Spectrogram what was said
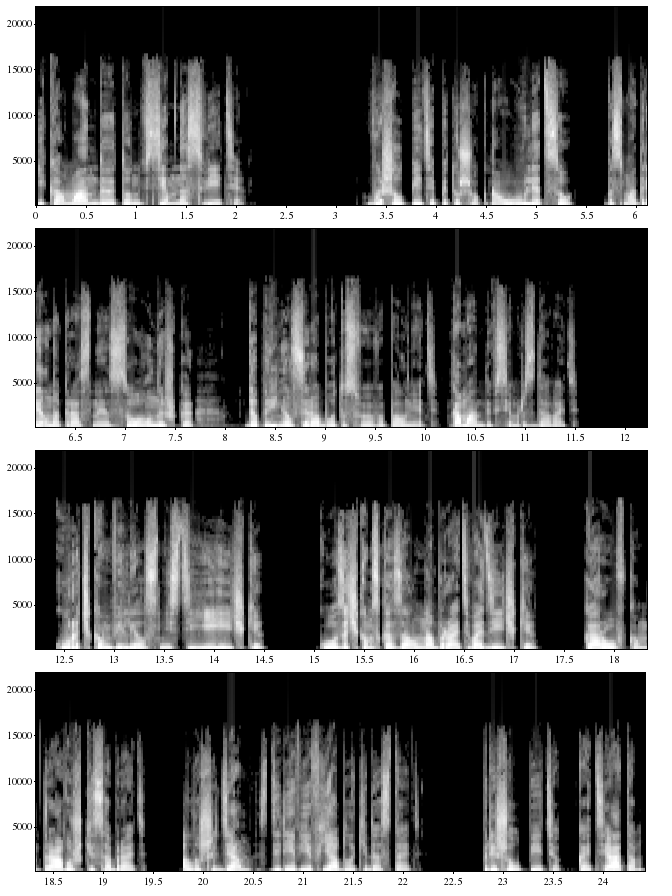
и командует он всем на свете. Вышел Петя-петушок на улицу, посмотрел на красное солнышко, да принялся работу свою выполнять, команды всем раздавать. Курочкам велел снести яички, козочкам сказал набрать водички, коровкам травушки собрать, а лошадям с деревьев яблоки достать. Пришел Петя к котятам,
